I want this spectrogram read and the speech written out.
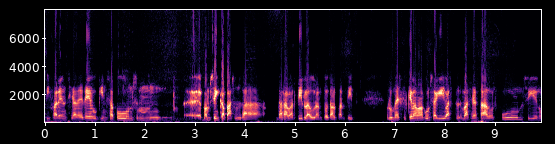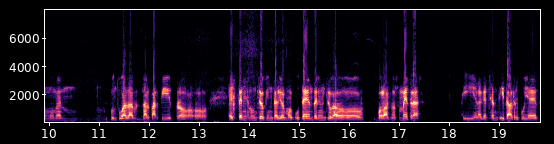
diferència de 10-15 punts mm, eh, vam ser incapaços de, de revertir-la durant tot el partit. El més que vam aconseguir va, va ser estar a dos punts i en un moment puntual del, del partit, però ells tenien un joc interior molt potent, tenien un jugador vol als dos metres, i en aquest sentit el Ripollet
